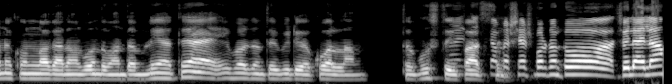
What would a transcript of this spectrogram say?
অনেকক্ষণ লাগাত আমার বন্ধু বান্ধব লিয়াতে এই পর্যন্ত ভিডিও করলাম। তো বুঝতেই আজকে পারছেন। আমরা শেষ পর্যন্ত চলে আইলাম।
